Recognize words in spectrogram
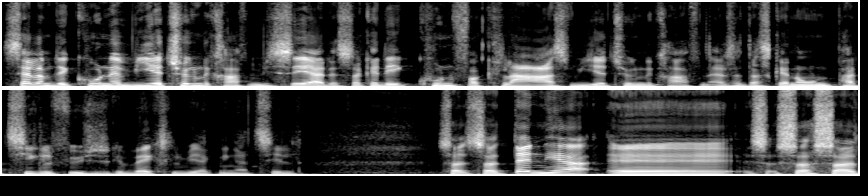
selvom det kun er via tyngdekraften, vi ser det, så kan det ikke kun forklares via tyngdekraften. Altså, der skal nogle partikelfysiske vekselvirkninger til. Så, så, den her, øh, så, så, så,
